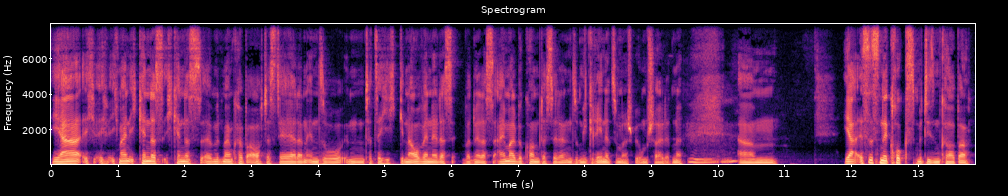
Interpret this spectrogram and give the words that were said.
Ja, ich, ich, ich meine, ich kenne das, ich kenne das äh, mit meinem Körper auch, dass der ja dann in so, in tatsächlich genau, wenn er das, wenn er das einmal bekommt, dass er dann in so Migräne zum Beispiel umschaltet, ne? Ähm, ja, es ist eine Krux mit diesem Körper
